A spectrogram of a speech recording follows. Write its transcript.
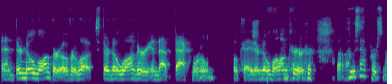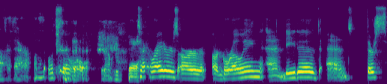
and they're no longer overlooked. They're no longer in that back room. Okay, they're no longer. Uh, who's that person over there? What they, what's their role? You know, yeah. tech writers are are growing and needed, and there's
